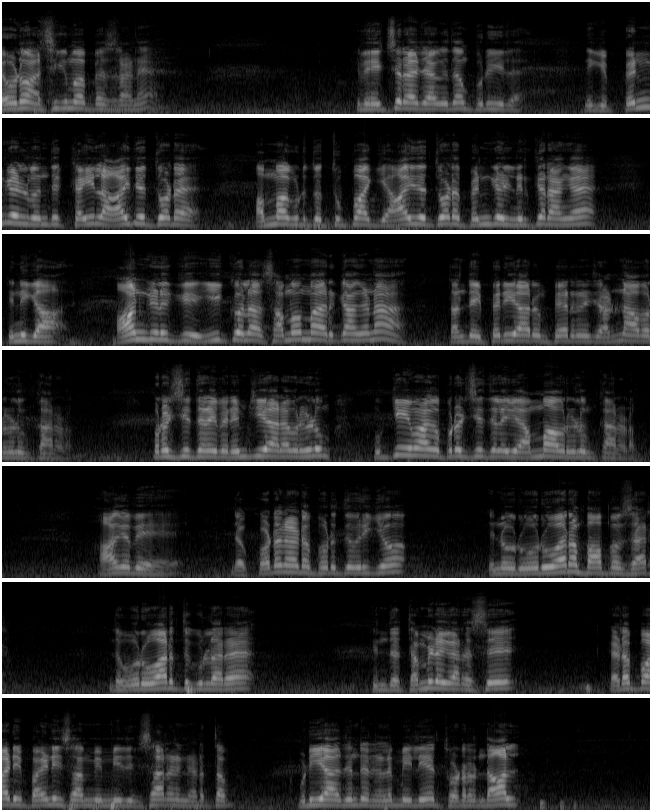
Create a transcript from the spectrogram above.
எவனோ அசிங்கமாக பேசுகிறானே இவன் எச்ராஜாவுக்கு தான் புரியல. இன்றைக்கி பெண்கள் வந்து கையில் ஆயுதத்தோட அம்மா கொடுத்த துப்பாக்கி ஆயுதத்தோட பெண்கள் நிற்கிறாங்க. இன்னைக்கு ஆண்களுக்கு ஈக்குவலாக சமமாக இருக்காங்கன்னா தந்தை பெரியாரும் பேரறிஞர் அண்ணா அவர்களும் காரணம். புரட்சித் தலைவர் எம்ஜிஆர் அவர்களும் முக்கியமாக புரட்சி தலைவி அம்மா அவர்களும் காரணம். ஆகவே இந்த கொடநாடை பொறுத்த வரைக்கும் இன்னொரு ஒரு வாரம் பார்ப்போம் சார். இந்த ஒரு வாரத்துக்குள்ளார இந்த தமிழக அரசு எடப்பாடி பழனிசாமி மீது விசாரணை நடத்த முடியாதுன்ற நிலைமையிலேயே தொடர்ந்தால்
